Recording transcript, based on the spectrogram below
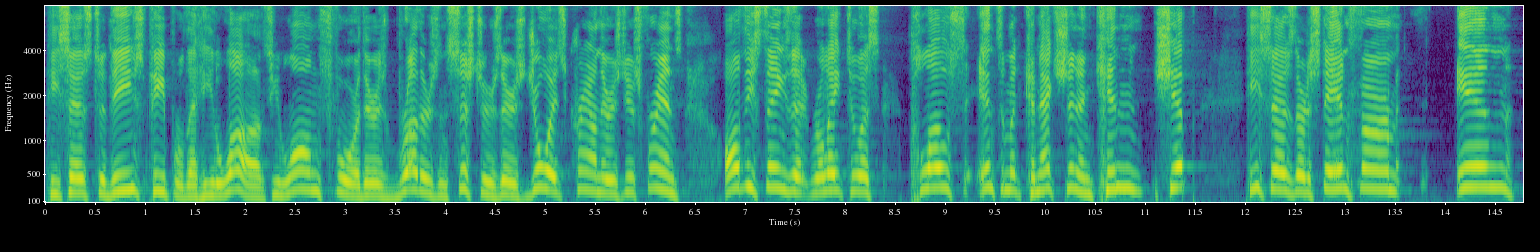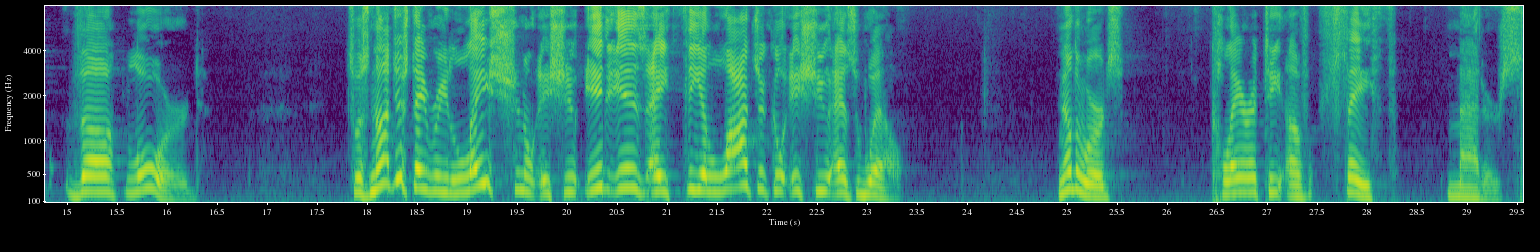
He says to these people that he loves, he longs for, there is brothers and sisters, there is joy's crown, there is just friends, all these things that relate to us close, intimate connection and kinship. He says they're to stand firm in the Lord. So it's not just a relational issue, it is a theological issue as well. In other words, clarity of faith matters.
